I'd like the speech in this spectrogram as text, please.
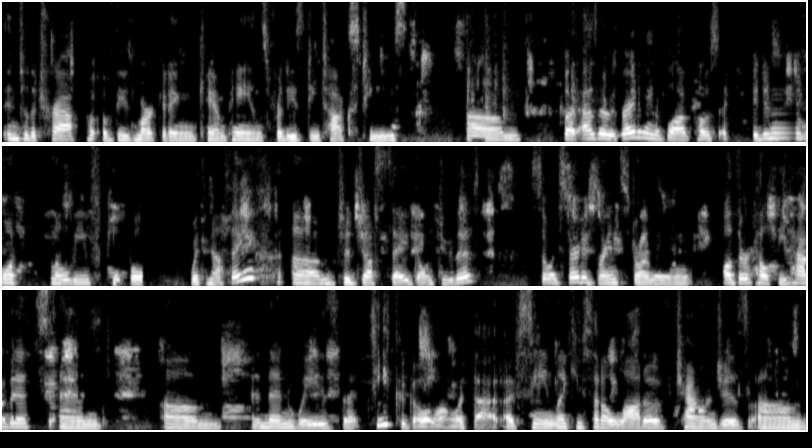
into the trap of these marketing campaigns for these detox teas. Um, but as I was writing the blog post, I didn't want to leave people with nothing um, to just say, don't do this. So I started brainstorming other healthy habits and um, and then ways that tea could go along with that. I've seen, like you said, a lot of challenges, um,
